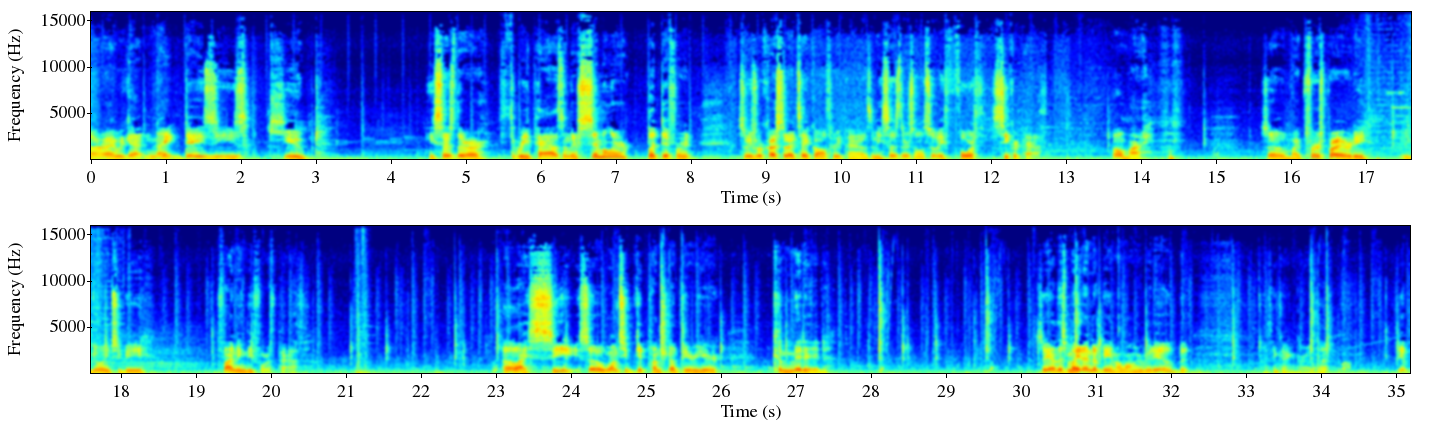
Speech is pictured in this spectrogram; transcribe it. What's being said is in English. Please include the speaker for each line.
Speaker 1: Alright, we got Night Daisies Cub3d. He says there are three paths, and they're similar but different. So he's requested I take all three paths, and he says there's also a fourth secret path. Oh my. so my first priority is going to be finding the fourth path. Oh, I see. So once you get punched up here, you're committed. So yeah, this might end up being a longer video, but I think I can grab that. Yep.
